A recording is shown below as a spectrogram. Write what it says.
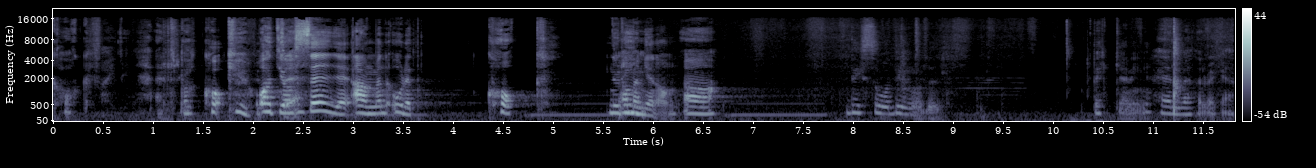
Cockfighting, herregud. Bara. Och att jag säger, använder ordet kock. Nu Ja, men- ringer någon. Ja, Det är så din mobil. Becka ringer. helvete Rebecka.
